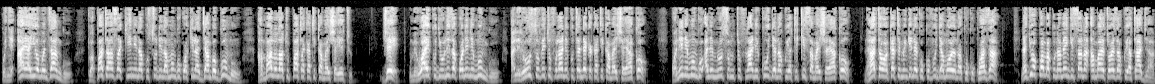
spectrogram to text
kwenye aya hiyo mwenzangu twapata hasa kiini na kusudi la mungu kwa kila jambo gumu ambalo latupata katika maisha yetu. Je umewahi kujiuliza kwa nini mungu aliruhusu vitu fulani kutendeka katika maisha yako? Kwa nini mungu alimruhusu mtu fulani kuja na kuyatikisa maisha yako? Na hata wakati mwingine kukuvunja moyo na kukukwaza? Najua kwamba kuna mengi sana ambayo twaweza kuyataja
